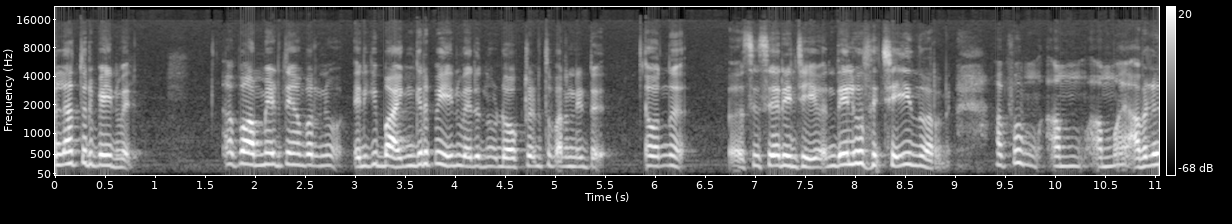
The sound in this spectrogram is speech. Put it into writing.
അല്ലാത്തൊരു പെയിൻ വരും. അപ്പോൾ അമ്മയടുത്ത് ഞാൻ പറഞ്ഞു എനിക്ക് ഭയങ്കര പെയിൻ വരുന്നു. ഡോക്ടറെ അടുത്ത് പറഞ്ഞിട്ട് ഒന്ന് സിസേറിയൻ ചെയ്യും എന്തെങ്കിലും ഒന്ന് ചെയ്യുമെന്ന് പറഞ്ഞു. അപ്പം അമ്മ അവരുടെ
